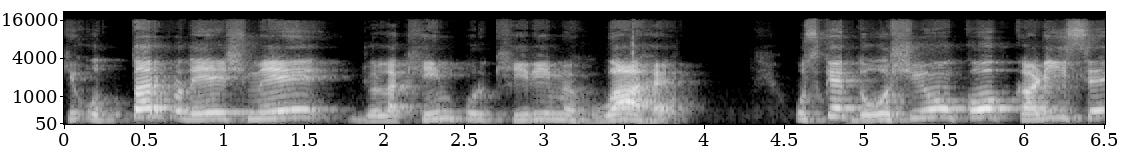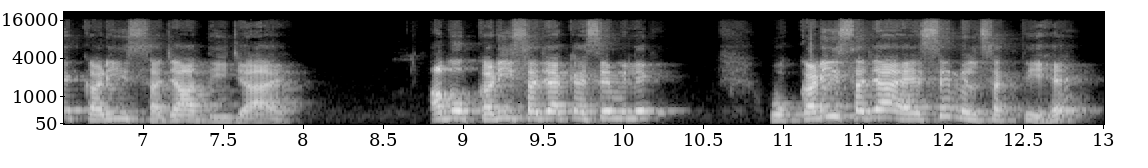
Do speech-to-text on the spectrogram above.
कि उत्तर प्रदेश में जो लखीमपुर खीरी में हुआ है, उसके दोषियों को कड़ी से कड़ी सजा दी जाए। अब वो कड़ी सजा कैसे मिलेगी? वो कड़ी सजा ऐसे मिल सकती है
